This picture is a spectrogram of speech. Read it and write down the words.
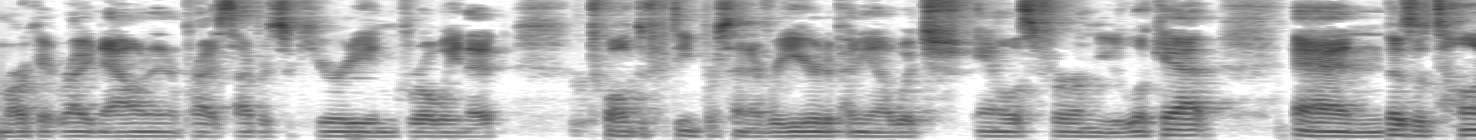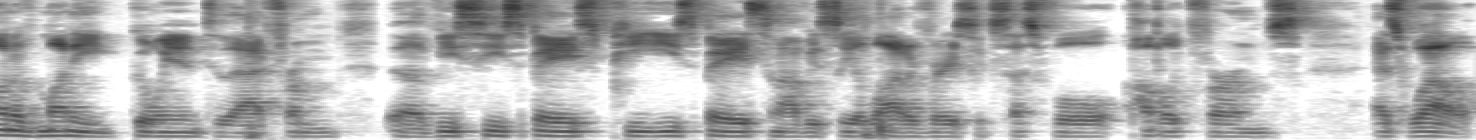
market right now in enterprise cybersecurity and growing at 12 to 15% every year, depending on which analyst firm you look at. And there's a ton of money going into that from uh, VC space, PE space, and obviously a lot of very successful public firms as well.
